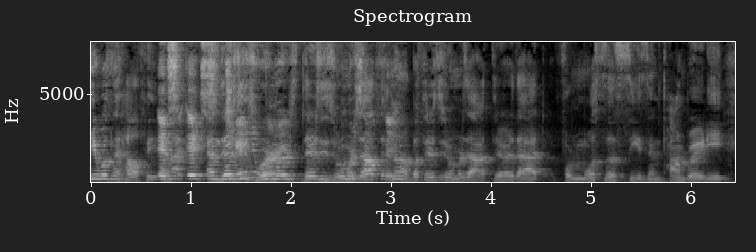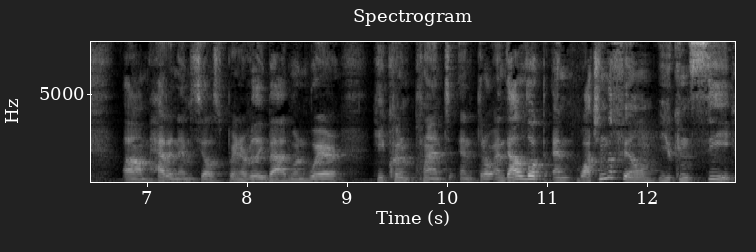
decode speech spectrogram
He wasn't healthy. It's- and, I- it's and there's these rumors. There's these rumors Who's out there. No, but there's rumors out there that for most of the season, Tom Brady um, had an MCL sprain, a really bad one, where he couldn't plant and throw. And that looked. And watching the film, you can see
